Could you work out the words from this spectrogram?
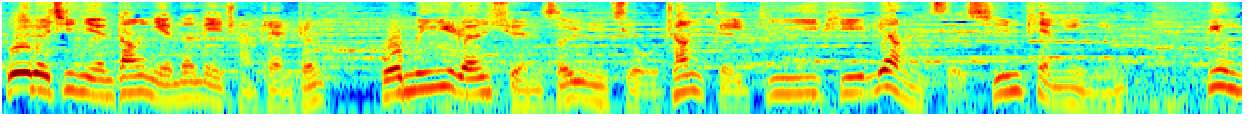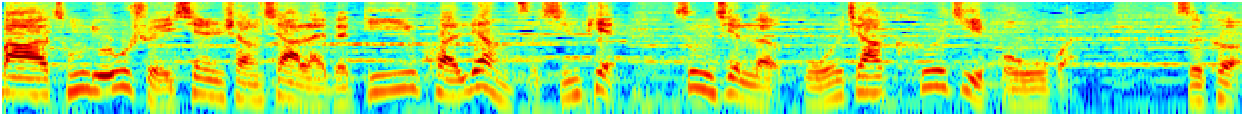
为了纪念当年的那场战争，我们依然选择用九章给第一批量子芯片命名。并把从流水线上下来的第一块量子芯片送进了国家科技博物馆。此刻，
